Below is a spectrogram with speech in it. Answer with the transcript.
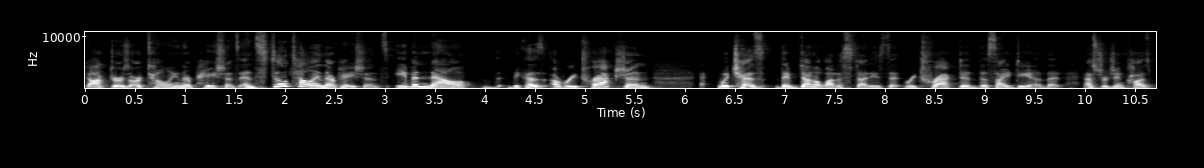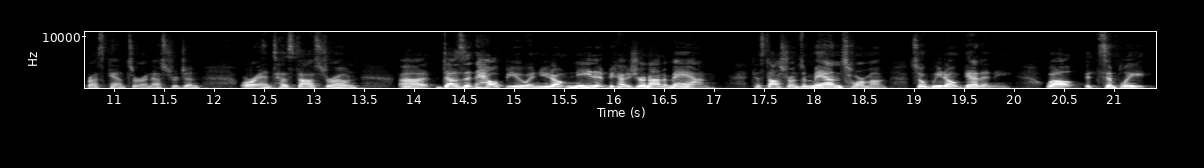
doctors are telling their patients and still telling their patients, even now, because a retraction which has they've done a lot of studies that retracted this idea that estrogen caused breast cancer and estrogen or and testosterone uh, doesn't help you and you don't need it because you're not a man. Testosterone's a man's hormone so we don't get any. Well it's simply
